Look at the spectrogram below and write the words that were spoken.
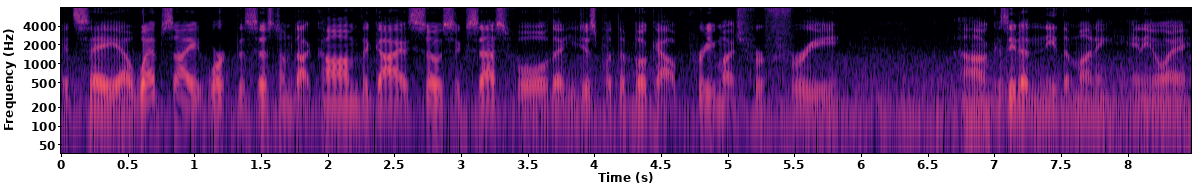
it's a, uh website workthesystem.com the guy is so successful that he just put the book out pretty much for free because he doesn't need the money anyway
